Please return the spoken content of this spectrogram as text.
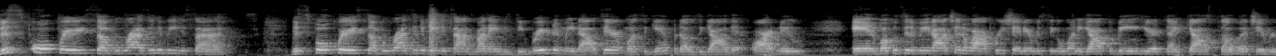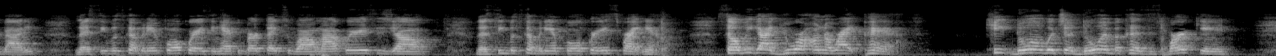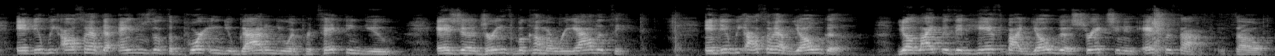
This is for Aquarius, Sun, Rising, and Venus signs. This is for Aquarius, Sun, Rising, and Venus signs. My name is D. Reader, the Million Dollar Tarot. Once again, for those of y'all that are new, and welcome to the Million Dollar Channel, where I appreciate every single one of y'all for being here. Thank y'all so much, everybody. Let's see what's coming in for Aquarius, and happy birthday to all my Aquariuses, y'all. Let's see what's coming in for Aquarius right now. So we got you are on the right path. Keep doing what you're doing because it's working. And then we also have the angels are supporting you, guiding you, and protecting you as your dreams become a reality. And then we also have yoga. Your life is enhanced by yoga, stretching, and exercising. So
